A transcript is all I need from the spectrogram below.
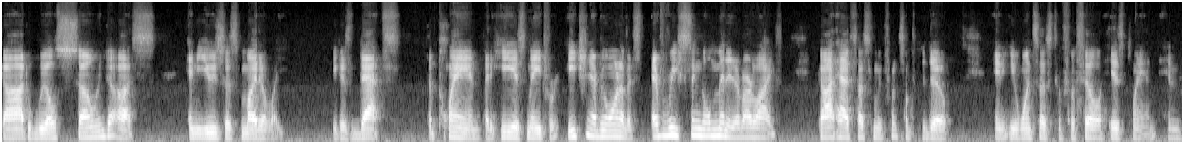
God will sow into us and use us mightily, because that's the plan that He has made for each and every one of us. Every single minute of our life, God has us something, something to do, and He wants us to fulfill His plan. And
